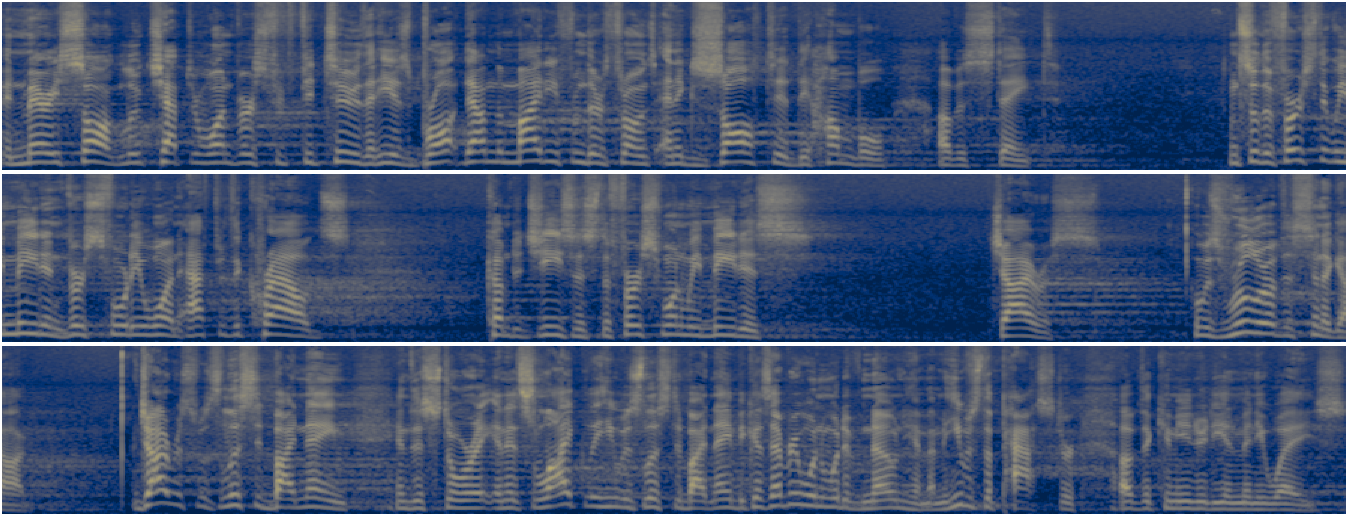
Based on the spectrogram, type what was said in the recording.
in Mary's song, Luke chapter 1, verse 52, that he has brought down the mighty from their thrones and exalted the humble of his state. And so the first that we meet in verse 41, after the crowds come to Jesus, the first one we meet is Jairus who was ruler of the synagogue. Jairus was listed by name in this story, and it's likely he was listed by name because everyone would have known him. I mean, he was the pastor of the community in many ways.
